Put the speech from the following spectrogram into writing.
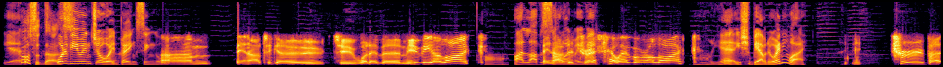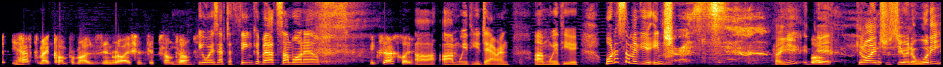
Yeah. Of course it does. What have you enjoyed being single? Um, being able to go to whatever movie I like. I love a being able solo to movie. dress however I like. Oh, yeah, you should be able to anyway. True, but you have to make compromises in relationships sometimes. You always have to think about someone else. Exactly. Ah, I'm with you, Darren. I'm with you. What are some of your interests? Are you? yeah. Can I interest you in a Woody?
